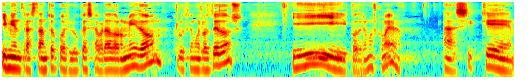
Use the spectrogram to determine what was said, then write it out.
Y mientras tanto, pues Lucas se habrá dormido, crucemos los dedos y podremos comer. Así que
